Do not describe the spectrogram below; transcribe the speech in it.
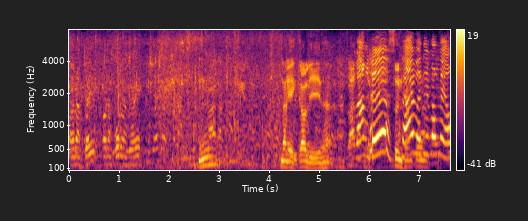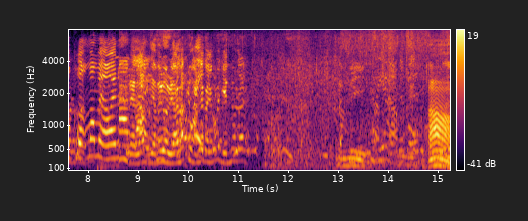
เอาหนังใจเอาหนังก้นหนังใจอืมนางเอกเกาหลีนะฮะ บางทีซึ่ง ใช้มาที่บ้องไม่เอาเครื่องบ้องไม่เอาไอ้นั่นแต่รับเดี๋ยวไม่รู้เดี๋ยวรับอยู่หันแล้วก็ยังไม่เย็นด้วยนะนี่อ้าว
